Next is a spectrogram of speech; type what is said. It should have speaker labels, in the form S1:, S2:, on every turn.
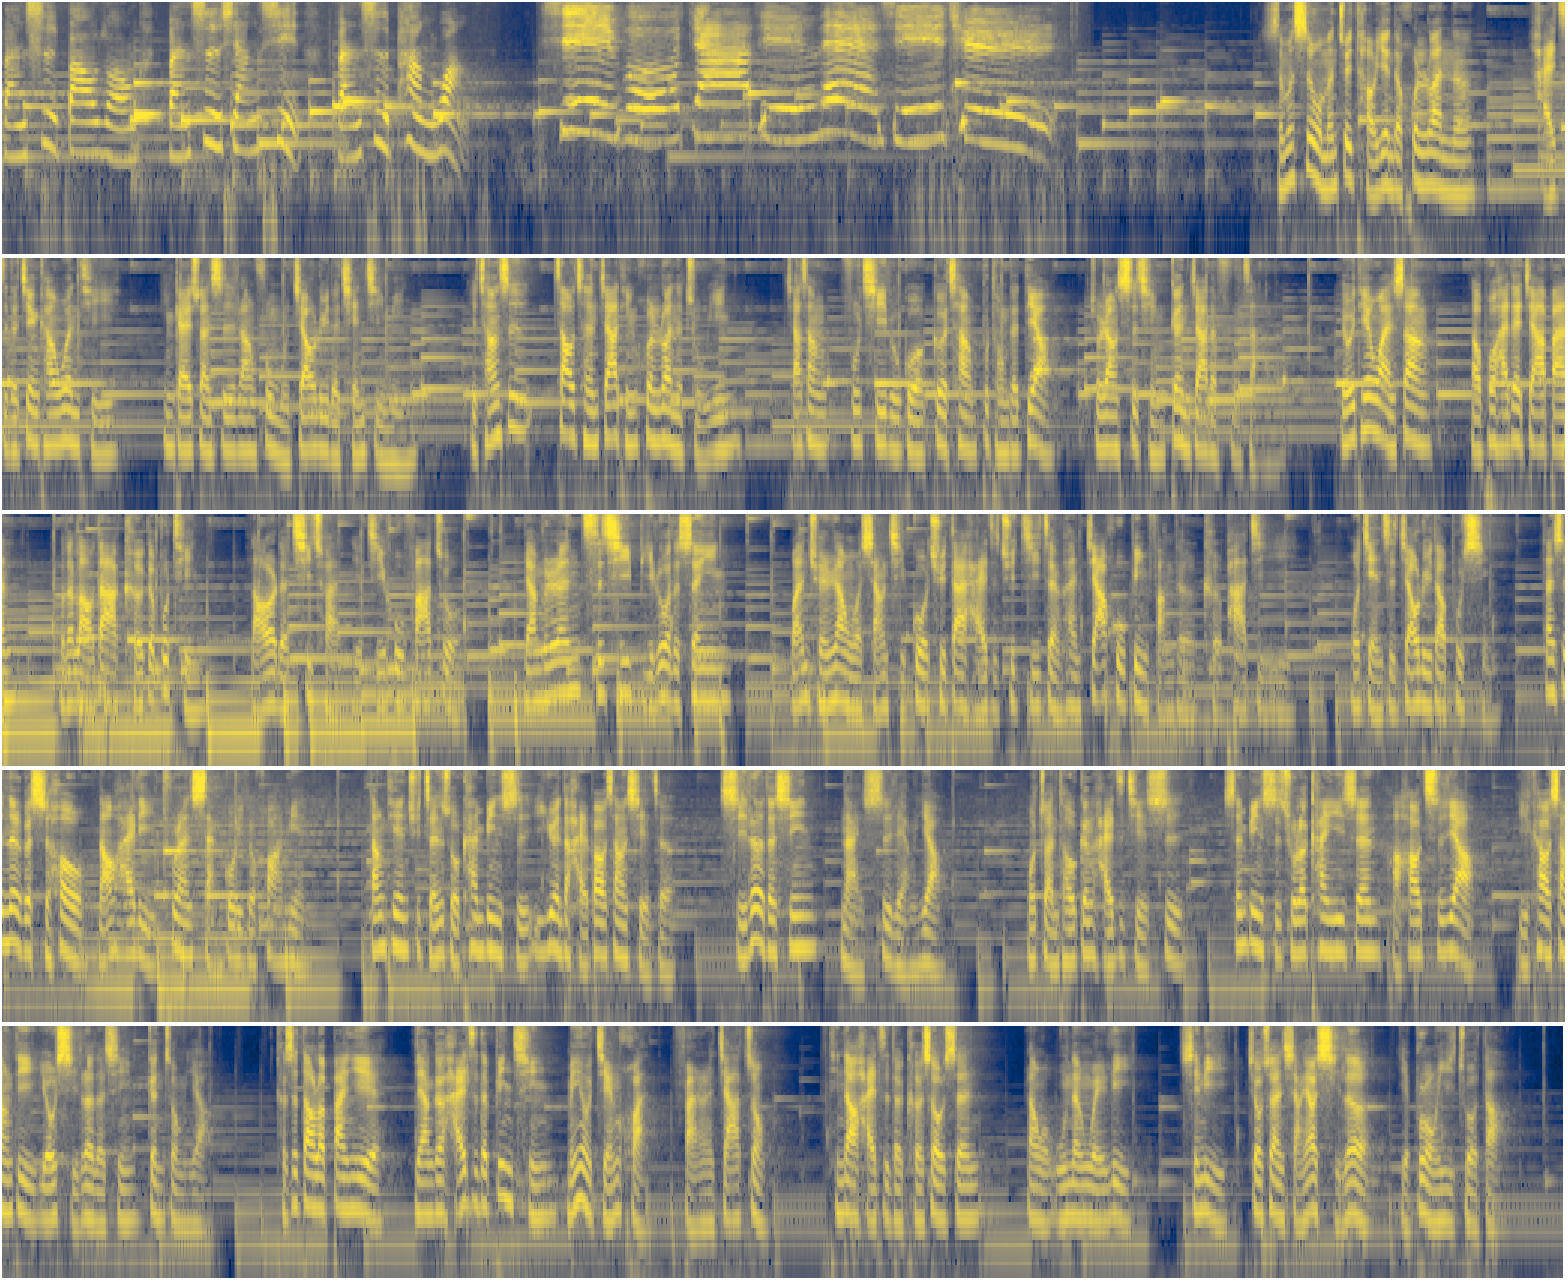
S1: 凡事包容，凡事相信，凡事盼望。幸福家庭练习曲。
S2: 什么是我们最讨厌的混乱呢？孩子的健康问题，应该算是让父母焦虑的前几名，也常是造成家庭混乱的主因。加上夫妻如果各唱不同的调，就让事情更加的复杂了。有一天晚上，老婆还在加班，我的老大咳个不停，老二的气喘也几乎发作，两个人此起彼落的声音，完全让我想起过去带孩子去急诊和加护病房的可怕记忆，我简直焦虑到不行。但是那个时候，脑海里突然闪过一个画面：当天去诊所看病时，医院的海报上写着“喜乐的心乃是良药”。我转头跟孩子解释，生病时除了看医生、好好吃药，倚靠上帝、有喜乐的心更重要。可是到了半夜，两个孩子的病情没有减缓，反而加重。听到孩子的咳嗽声，让我无能为力，心里就算想要喜乐，也不容易做到。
